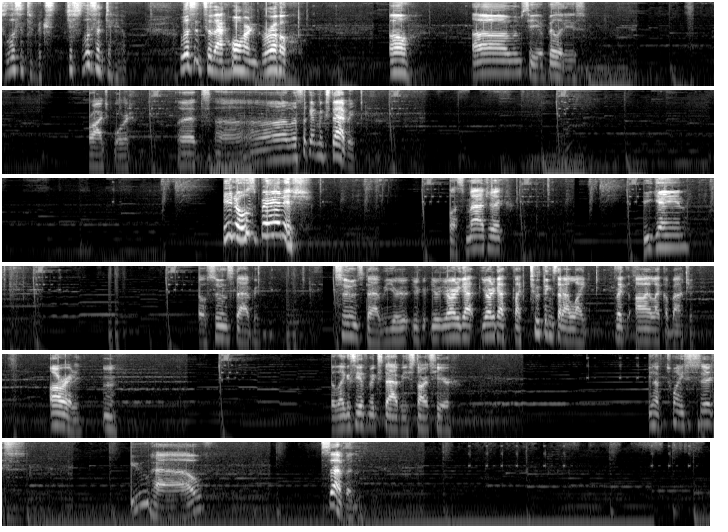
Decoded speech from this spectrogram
Just listen to. Just listen to him. Listen to that horn grow. Oh. Uh, let me see. Abilities. Mirage board. Let's, uh, let's look at McStabby. He knows Spanish! Plus magic. Regain. Soon stabby. Soon stabby. You're, you're you already got you already got like two things that I like like I like about you. Already. Mm. The legacy of McStabby starts here. You have 26. You have seven.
